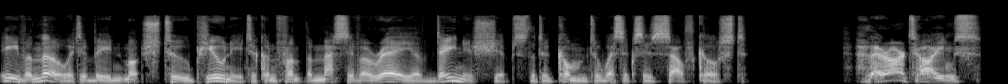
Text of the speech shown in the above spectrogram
even though it had been much too puny to confront the massive array of Danish ships that had come to Wessex's south coast. There are times,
